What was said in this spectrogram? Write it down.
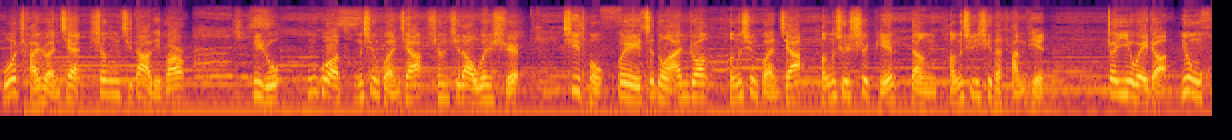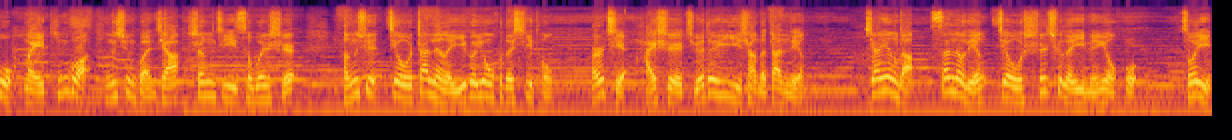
国产软件升级大礼包，例如通过腾讯管家升级到 Win 十。系统会自动安装腾讯管家、腾讯视频等腾讯系的产品，这意味着用户每通过腾讯管家升级一次 Win 十，腾讯就占领了一个用户的系统，而且还是绝对意义上的占领。相应的，三六零就失去了一名用户，所以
